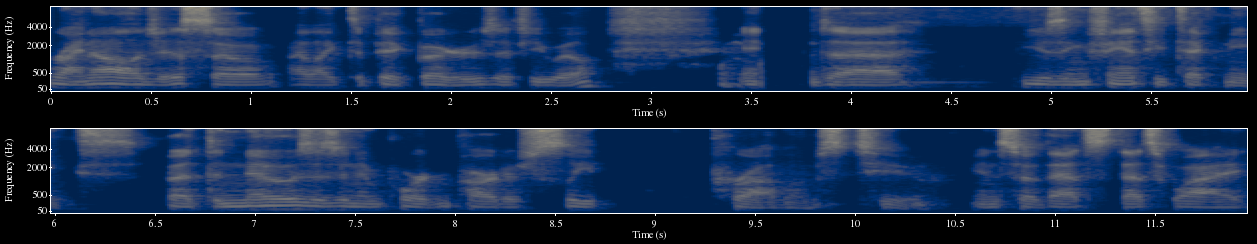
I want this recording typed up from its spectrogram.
rhinologist, so I like to pick boogers, if you will, and uh, using fancy techniques. But the nose is an important part of sleep problems too, and so that's that's why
